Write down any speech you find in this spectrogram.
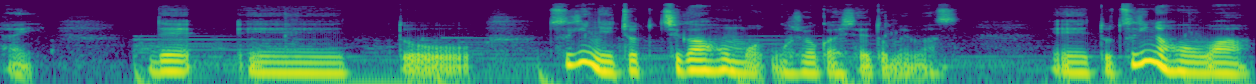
はい、で、えー、っと次にちょっと違う本もご紹介したいと思います。えー、っと次の本は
